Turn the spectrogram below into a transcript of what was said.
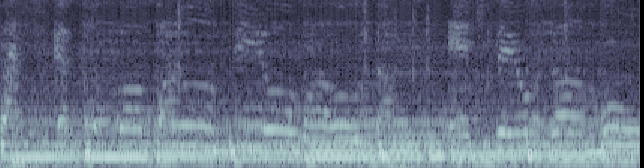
Paska koko valtiovalta, ette osaa muu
